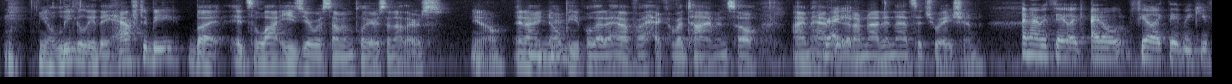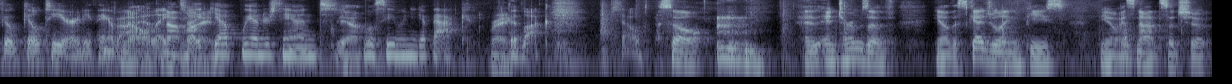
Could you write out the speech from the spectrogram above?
you know, legally they have to be, but it's a lot easier with some employers than others. You know, and I know people that have a heck of a time, and so I'm happy Right. that I'm not in that situation. And I would say like I don't feel like they make you feel guilty or anything about No, it. Like not it's mine. like, "Yep, we understand. Yeah. We'll see you when you get back. Right. Good luck." So So, in in terms of you know the scheduling piece, you know, it's not such a.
